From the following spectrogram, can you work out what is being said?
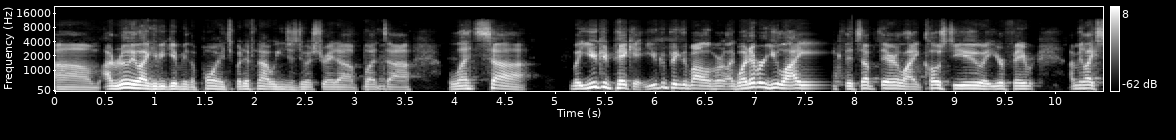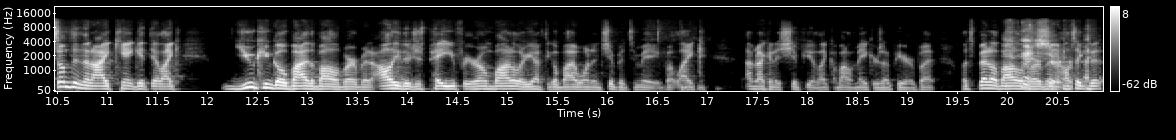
um i'd really like if you give me the points but if not we can just do it straight up but uh let's uh but you could pick it. You could pick the bottle of bourbon, like whatever you like that's up there, like close to you at your favorite. I mean, like something that I can't get there. Like you can go buy the bottle of bourbon. I'll either just pay you for your own bottle or you have to go buy one and ship it to me. But like, I'm not going to ship you like a bottle makers up here. But let's bet a bottle of bourbon. Sure. I'll take the,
